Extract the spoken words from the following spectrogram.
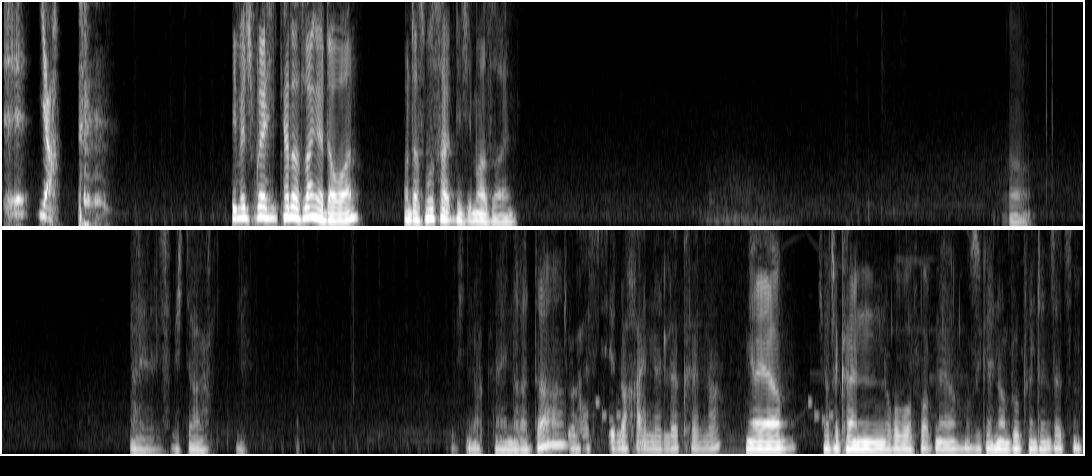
Äh, ja. Dementsprechend kann das lange dauern und das muss halt nicht immer sein. So. Nein, was habe ich da? Hm. Jetzt habe ich hier noch kein Radar. Du hast hier noch eine Lücke, ne? Ja, ja. Ich hatte keinen Robopop mehr. Muss ich gleich noch einen Blueprint hinsetzen.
